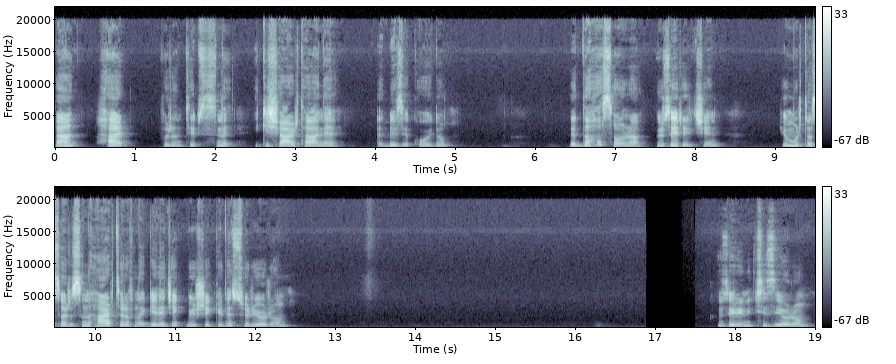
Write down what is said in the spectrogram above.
Ben her fırın tepsisine ikişer tane e, beze koydum. Ve daha sonra üzeri için yumurta sarısını her tarafına gelecek bir şekilde sürüyorum. Üzerini çiziyorum.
